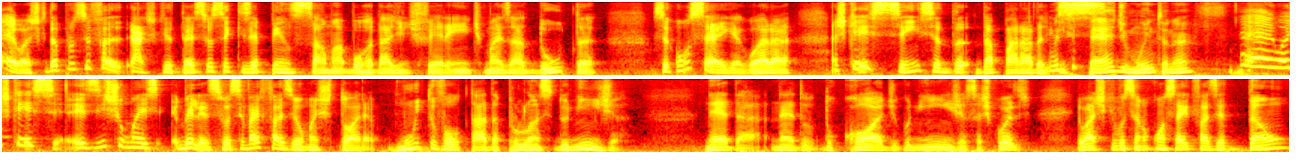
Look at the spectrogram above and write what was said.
É, eu acho que dá pra você fazer. Acho que até se você quiser pensar uma abordagem diferente, mais adulta, você consegue. Agora, acho que a essência da, da parada. Mas se perde muito, né? É, eu acho que esse, existe uma. Beleza, se você vai fazer uma história muito voltada pro lance do ninja, né? Da, né do, do código ninja, essas coisas, eu acho que você não consegue fazer tão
